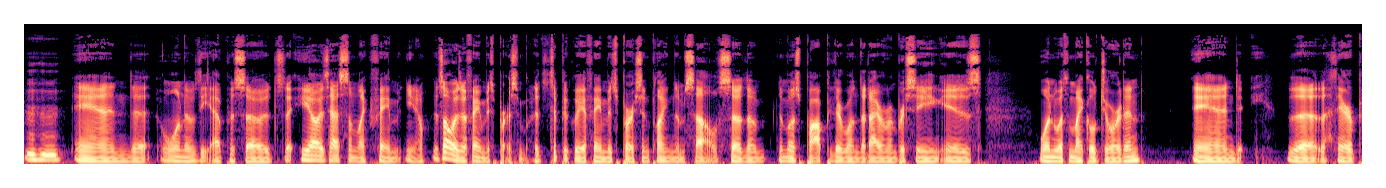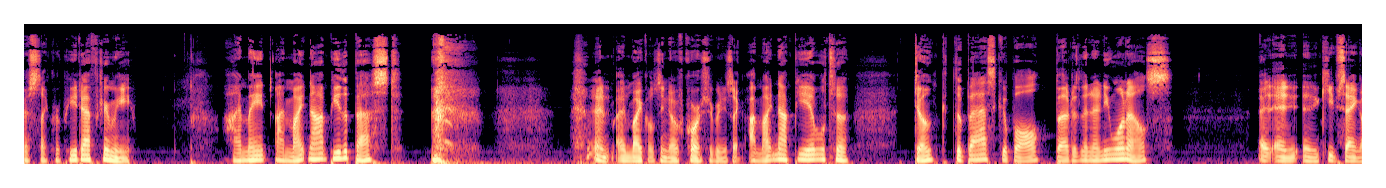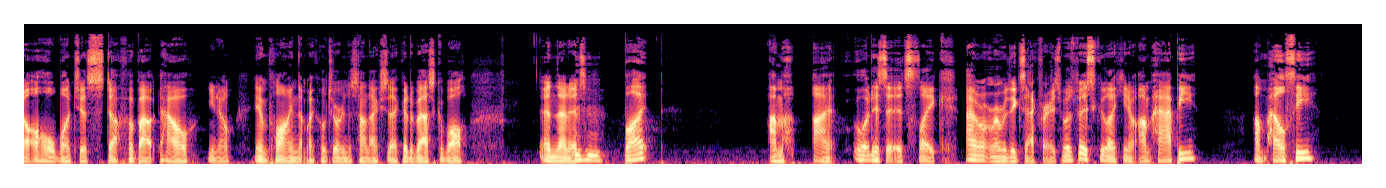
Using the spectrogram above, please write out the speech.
Mm-hmm. And uh, one of the episodes, he always has some like famous, you know, it's always a famous person, but it's typically a famous person playing themselves. So the the most popular one that I remember seeing is one with Michael Jordan, and the the therapist like repeat after me. I might I might not be the best. and and Michael's, you know, of course, repeating. He's like, I might not be able to dunk the basketball better than anyone else. And, and he keeps saying a whole bunch of stuff about how you know implying that Michael Jordan's not actually that good at basketball, and then it's mm-hmm. but I'm I what is it? It's like I don't remember the exact phrase, but it's basically like you know I'm happy, I'm healthy,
